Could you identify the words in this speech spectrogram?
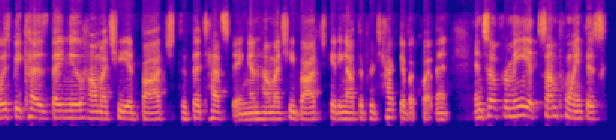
was because they knew how much he had botched the testing and how much he botched getting out the protective equipment. And so for me, at some point, this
